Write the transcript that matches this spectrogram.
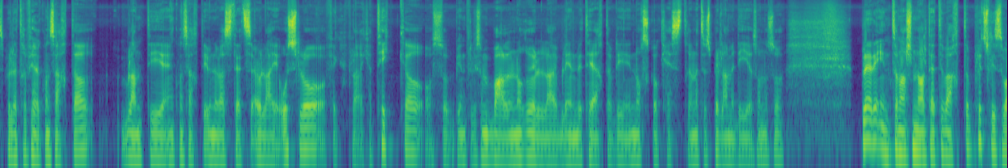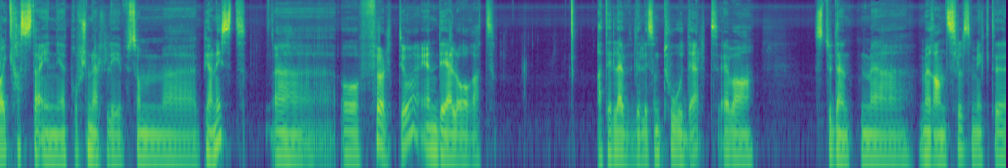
spille tre-fire konserter. blant de en konsert i universitetsaula i Oslo og fikk flere kritikker. Og så begynte liksom ballen å rulle. Jeg ble invitert av de norske orkestrene til å spille med de og sånn. Og så ble det internasjonalt etter hvert. Og plutselig så var jeg kasta inn i et profesjonelt liv som uh, pianist. Uh, og følte jo en del år at, at jeg levde sånn todelt. Jeg var studenten med, med ransel som gikk til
